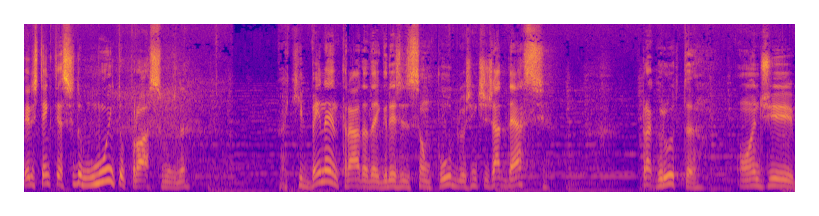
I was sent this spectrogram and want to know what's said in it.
Eles têm que ter sido muito próximos, né? Aqui, bem na entrada da igreja de São Públio, a gente já desce para a gruta, onde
